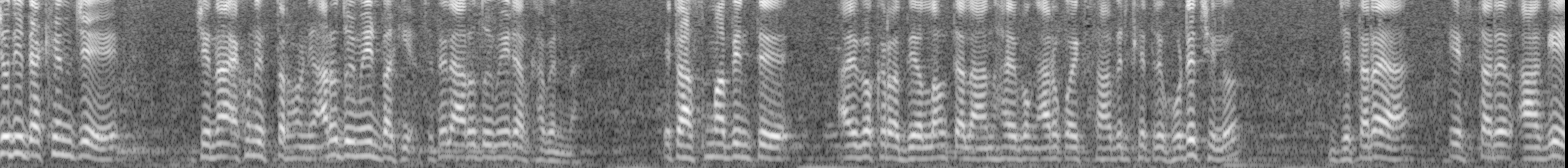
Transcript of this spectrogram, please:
যদি দেখেন যে যে না, এখন ইফতার হয়নি আরও দুই মিনিট বাকি আছে, তাহলে আরও দুই মিনিট আর খাবেন না। এটা আসমা বিনতে আইবাকর রাদি আল্লাহ তালা আনহা এবং আরও কয়েক সাহাবির ক্ষেত্রে ঘটেছিল যে তারা ইফতারের আগে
